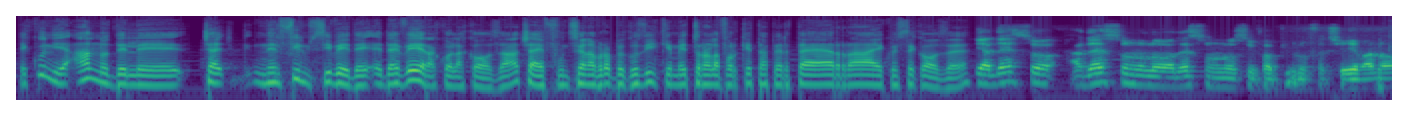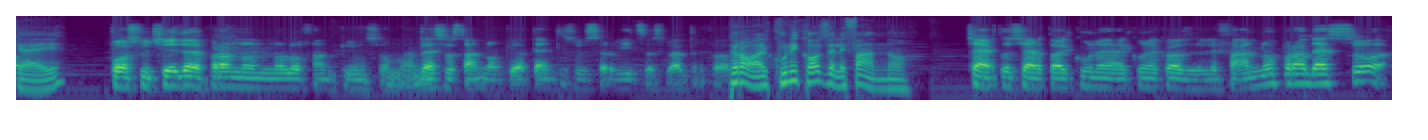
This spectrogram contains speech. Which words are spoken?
E quindi hanno delle... Cioè, nel film si vede, ed è vera quella cosa? Cioè, funziona proprio così, che mettono la forchetta per terra e queste cose? E adesso, adesso, non lo, adesso non lo si fa più, lo facevano. Ok. Può succedere, però non, non lo fanno più, insomma. Adesso stanno più attenti sul servizio e su altre cose. Però alcune cose le fanno. Certo, certo, alcune, alcune cose le fanno, però adesso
